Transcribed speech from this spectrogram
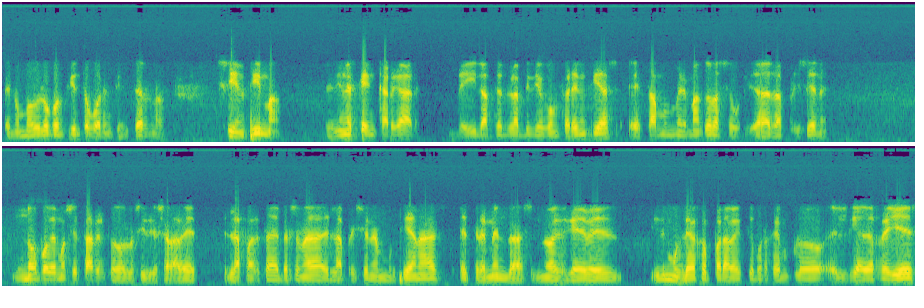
en un módulo con 140 internos. Si encima te tienes que encargar de ir a hacer las videoconferencias, estamos mermando la seguridad de las prisiones. No podemos estar en todos los sitios a la vez. La falta de personal en las prisiones murcianas es tremenda. No hay que ir muy lejos para ver que, por ejemplo, el Día de Reyes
